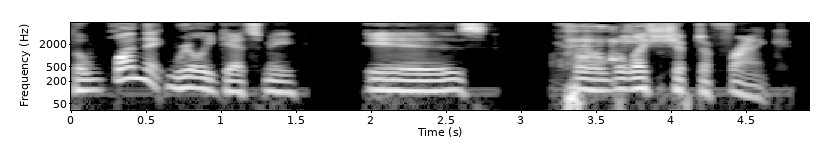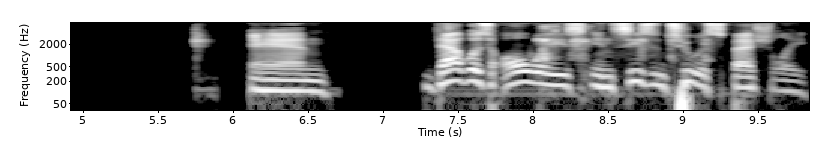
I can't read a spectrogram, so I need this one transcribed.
the one that really gets me is her relationship to Frank. And that was always in season 2 especially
